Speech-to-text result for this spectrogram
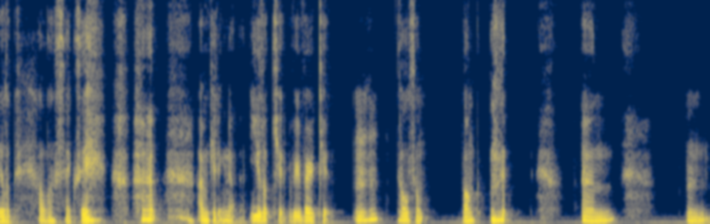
you look hella sexy. I'm kidding. No, you look cute. Very, very cute. Mm-hmm. Wholesome. Bonk. and, mm,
